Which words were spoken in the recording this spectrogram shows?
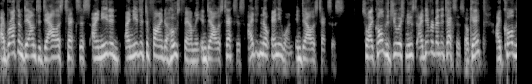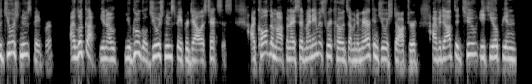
I brought them down to Dallas, Texas. I needed I needed to find a host family in Dallas, Texas. I didn't know anyone in Dallas, Texas. So I called the Jewish news. I'd never been to Texas, okay? I called the Jewish newspaper. I look up, you know, you Google Jewish newspaper, Dallas, Texas. I called them up and I said, My name is Rick Hodes. I'm an American Jewish doctor. I've adopted two Ethiopian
